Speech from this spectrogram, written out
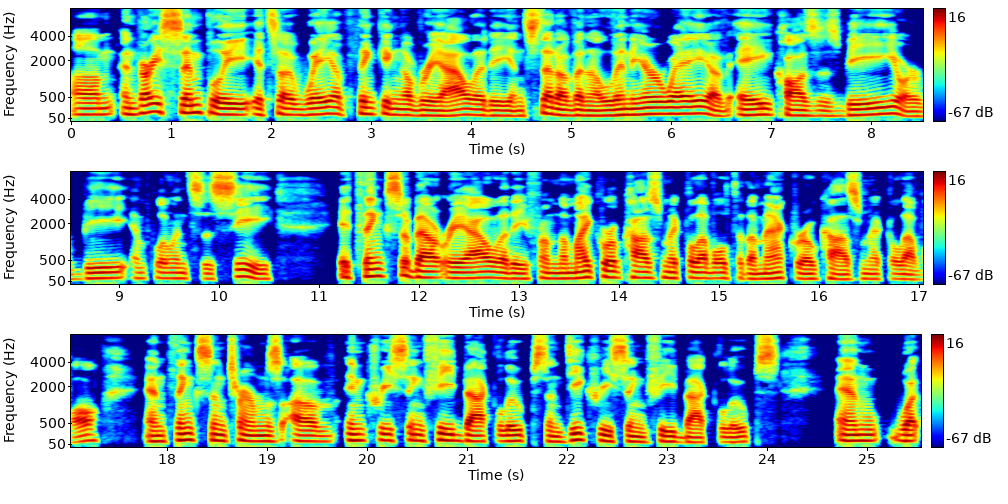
Um, and very simply, it's a way of thinking of reality instead of in a linear way of A causes B or B influences C. It thinks about reality from the microcosmic level to the macrocosmic level and thinks in terms of increasing feedback loops and decreasing feedback loops and what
